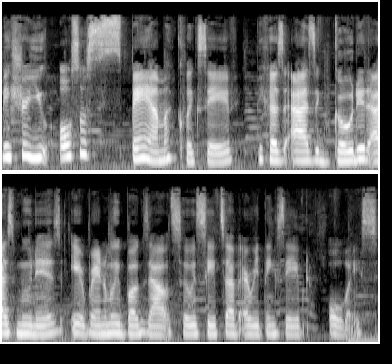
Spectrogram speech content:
Make sure you also spam click save because as goaded as Moon is, it randomly bugs out, so it's safe to have everything saved always.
